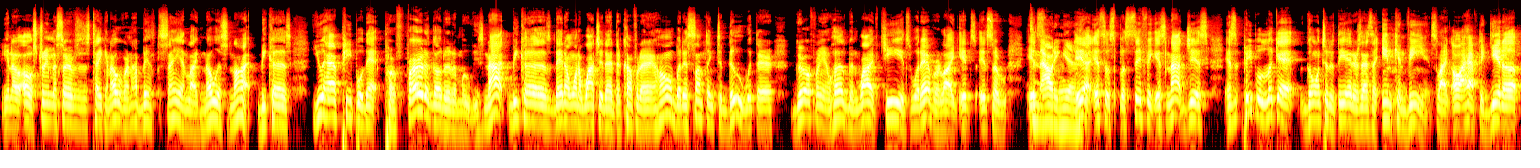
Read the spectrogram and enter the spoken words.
you know oh streaming services is taking over and i've been saying like no it's not because you have people that prefer to go to the movies not because they don't want to watch it at the comfort of their home but it's something to do with their girlfriend husband wife kids whatever. Like it's it's a it's, it's an outing yeah. Yeah it's a specific it's not just it's people look at going to the theaters as an inconvenience like oh i have to get up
